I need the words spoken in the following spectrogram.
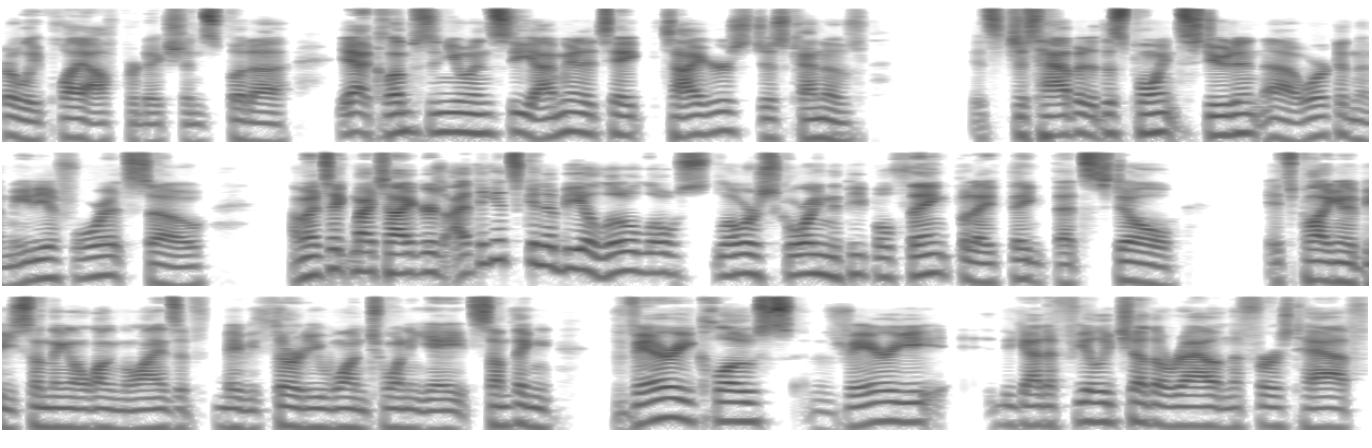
early playoff predictions. But uh, yeah, Clemson UNC, I'm gonna take Tigers. Just kind of, it's just habit at this point. Student uh, working the media for it, so I'm gonna take my Tigers. I think it's gonna be a little low, lower scoring than people think, but I think that's still it's probably going to be something along the lines of maybe 31 28, something very close, very, they got to feel each other out in the first half.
